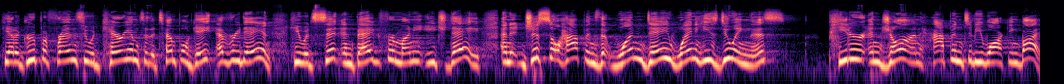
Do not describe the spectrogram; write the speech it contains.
He had a group of friends who would carry him to the temple gate every day, and he would sit and beg for money each day. And it just so happens that one day when he's doing this, Peter and John happen to be walking by.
